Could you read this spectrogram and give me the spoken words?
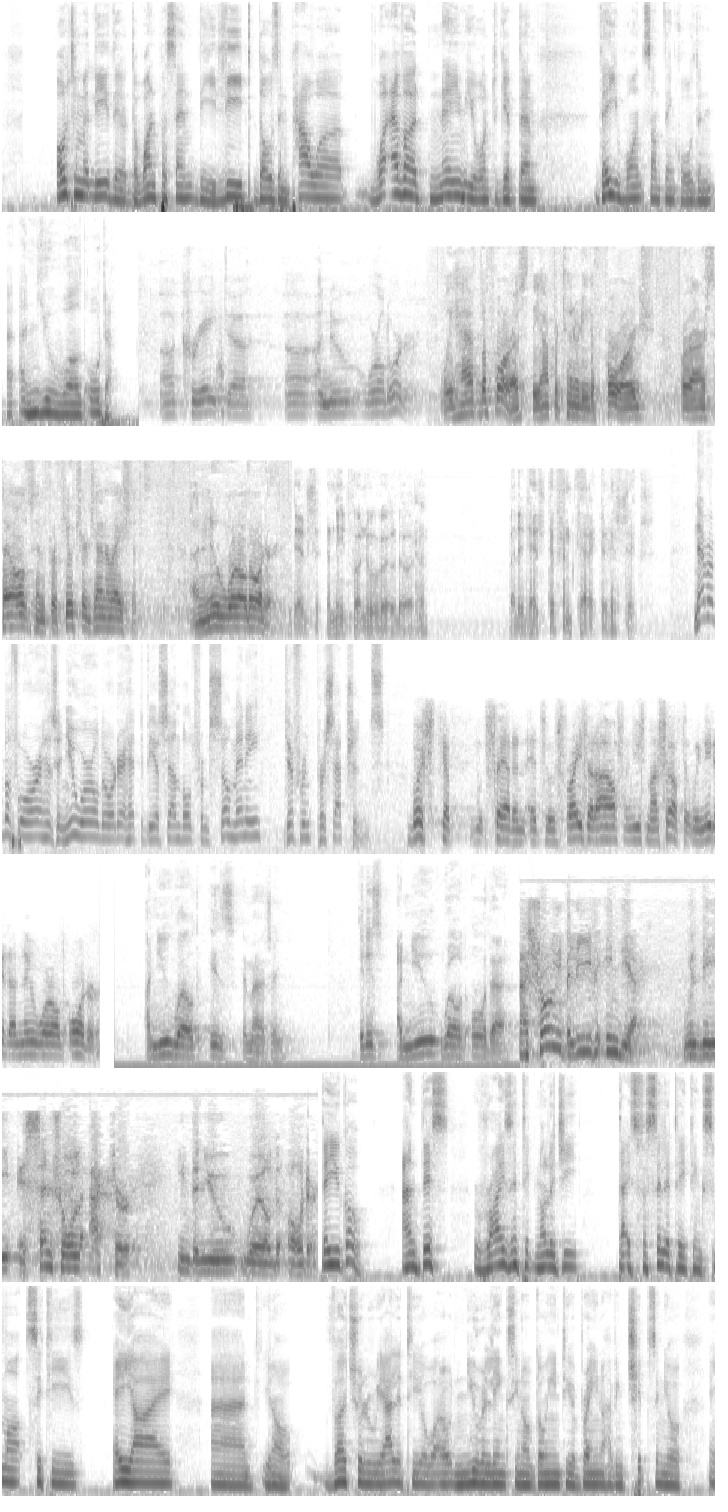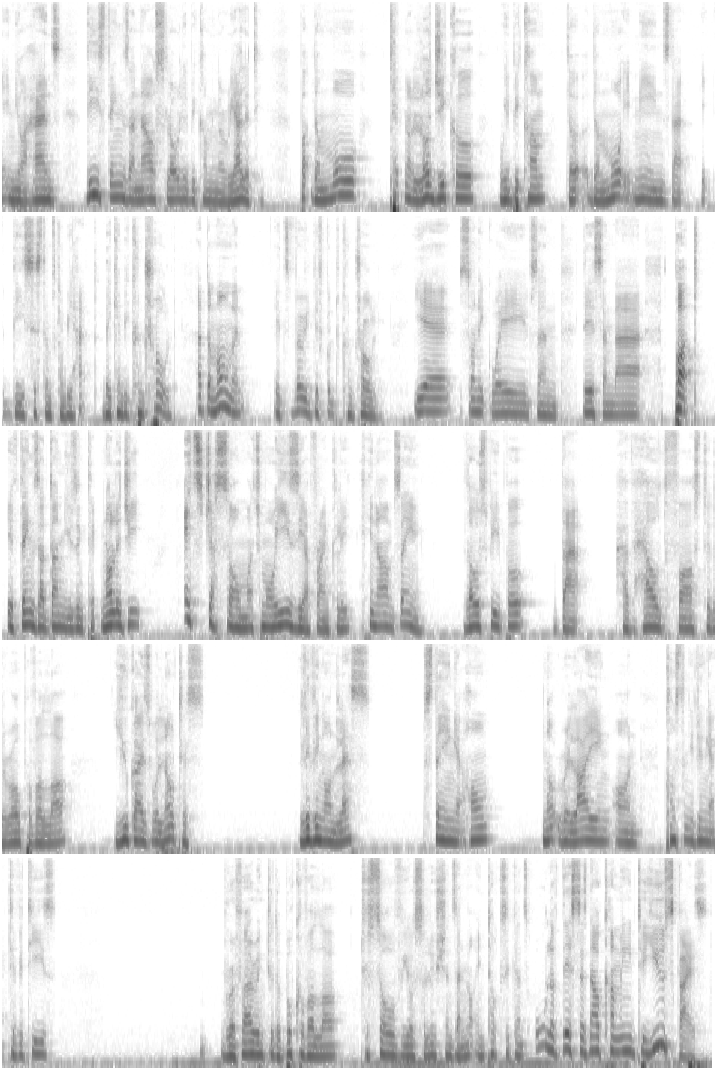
Ultimately the the 1% the elite those in power whatever name you want to give them they want something called an, a new world order. Uh, create uh, uh, a new world order. We have before us the opportunity to forge for ourselves and for future generations a new world order there's a need for a new world order but it has different characteristics Never before has a new world order had to be assembled from so many different perceptions. Bush kept said, and it's a phrase that I often use myself, that we needed a new world order. A new world is emerging. It is a new world order. I strongly believe India will be a central actor in the new world order. There you go. And this rise in technology that is facilitating smart cities, AI, and you know virtual reality or, or Neuralinks, you know, going into your brain or having chips in your in your hands. These things are now slowly becoming a reality. But the more technological we become, the the more it means that these systems can be hacked. They can be controlled. At the moment, it's very difficult to control. Yeah, sonic waves and this and that. But if things are done using technology, it's just so much more easier, frankly. You know what I'm saying? Those people that have held fast to the rope of Allah, you guys will notice living on less, staying at home, not relying on constantly doing activities, referring to the book of Allah to solve your solutions and not intoxicants. All of this is now coming into use, guys.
